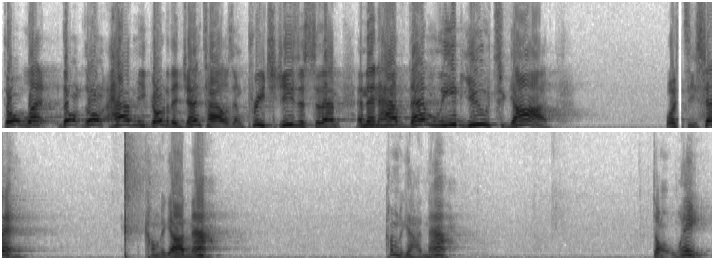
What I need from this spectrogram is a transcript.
Don't, let, don't, don't have me go to the Gentiles and preach Jesus to them and then have them lead you to God. What's he saying? Come to God now. Come to God now. Don't wait.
